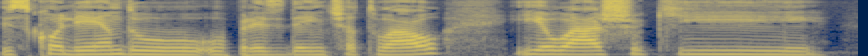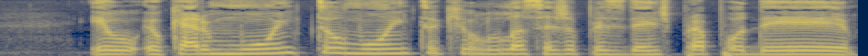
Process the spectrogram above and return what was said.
escolhendo o presidente atual. E eu acho que eu, eu quero muito, muito que o Lula seja presidente para poder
